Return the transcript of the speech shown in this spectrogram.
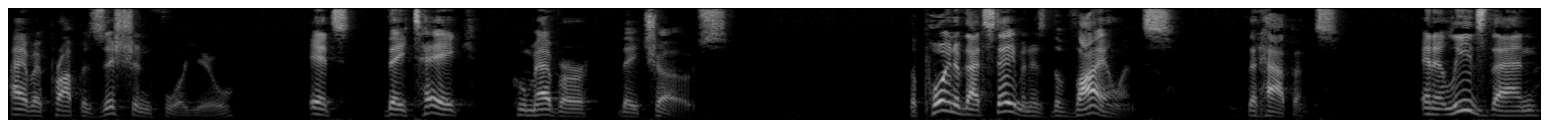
I have a proposition for you. It's they take whomever they chose. The point of that statement is the violence that happens. And it leads then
